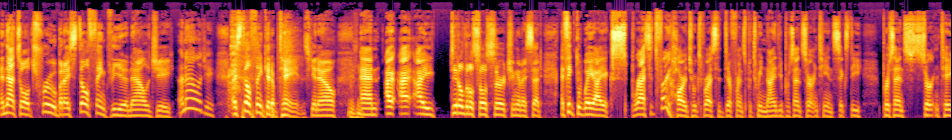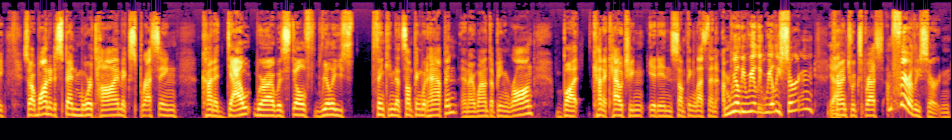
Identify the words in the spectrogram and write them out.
and that's all true. But I still think the analogy analogy I still think it obtains, you know. Mm-hmm. And I, I, I did a little soul searching and I said, I think the way I express, it's very hard to express the difference between 90% certainty and 60% certainty. So I wanted to spend more time expressing kind of doubt where I was still really thinking that something would happen and I wound up being wrong, but kind of couching it in something less than I'm really, really, really certain, yeah. trying to express I'm fairly certain.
